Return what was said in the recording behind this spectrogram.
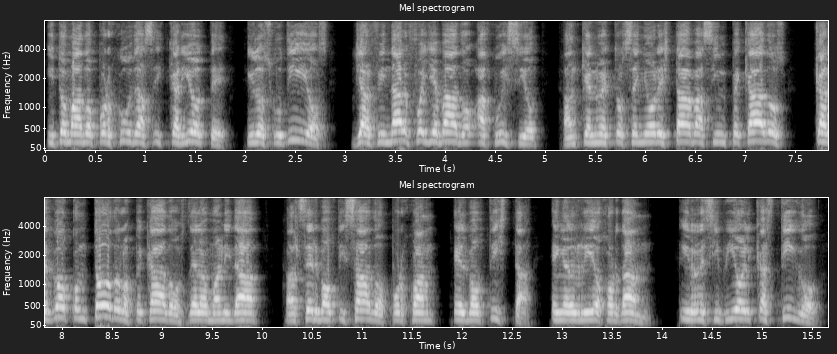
y tomado por Judas Iscariote y los judíos y al final fue llevado a juicio. Aunque nuestro Señor estaba sin pecados, cargó con todos los pecados de la humanidad al ser bautizado por Juan el Bautista en el río Jordán y recibió el castigo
